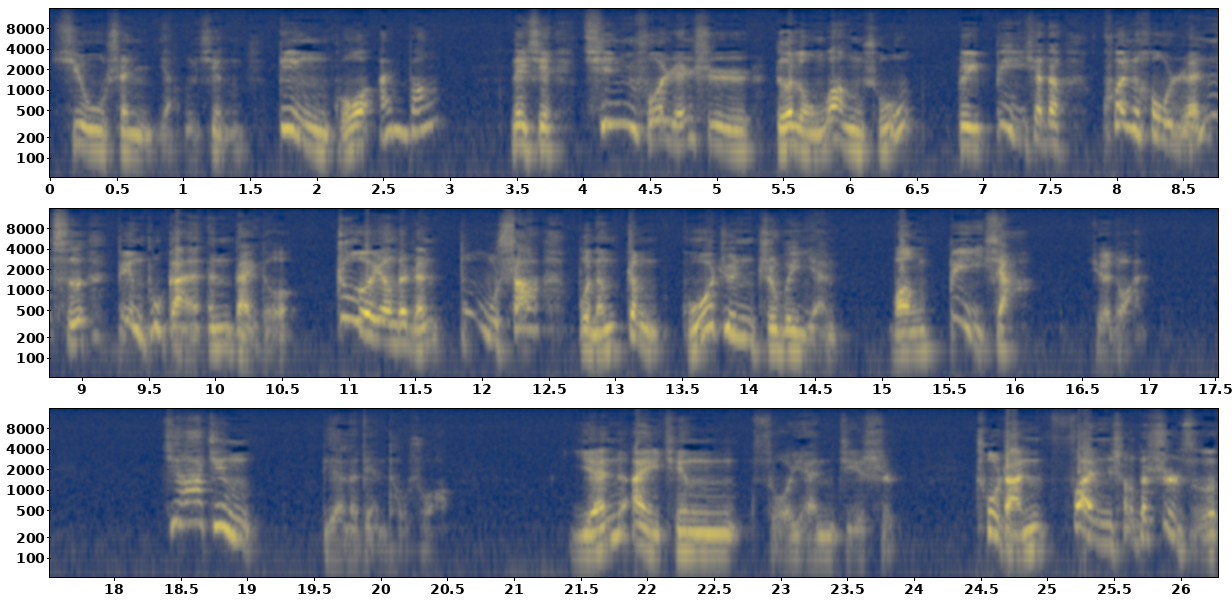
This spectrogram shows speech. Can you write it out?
修身养性，定国安邦。那些亲佛人士得陇望蜀，对陛下的宽厚仁慈并不感恩戴德。这样的人不杀，不能正国君之威严，望陛下决断。嘉靖点了点头说。严爱卿所言极是，处斩犯上的世子，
